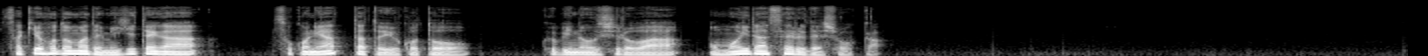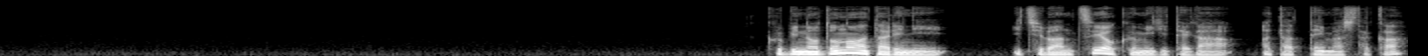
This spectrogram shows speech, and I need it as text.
先ほどまで右手がそこにあったということを首の後ろは思い出せるでしょうか？首のどのあたりに一番強く右手が当たっていましたか？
